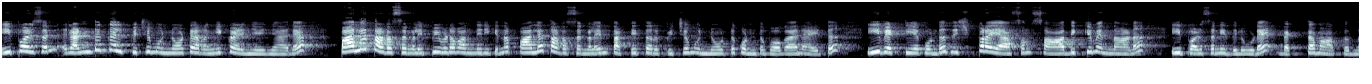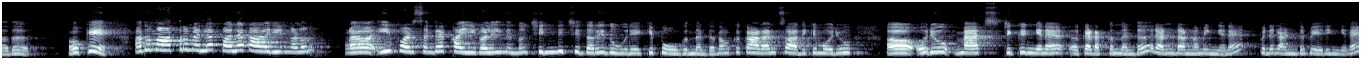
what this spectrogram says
ഈ പേഴ്സൺ രണ്ടും കൽപ്പിച്ച് മുന്നോട്ട് ഇറങ്ങി കഴിഞ്ഞു കഴിഞ്ഞാൽ പല തടസ്സങ്ങൾ ഇപ്പൊ ഇവിടെ വന്നിരിക്കുന്ന പല തടസ്സങ്ങളെയും തട്ടിത്തെറിപ്പിച്ച് മുന്നോട്ട് കൊണ്ടുപോകാനായിട്ട് ഈ വ്യക്തിയെ കൊണ്ട് നിഷ്പ്രയാസം സാധിക്കുമെന്നാണ് ഈ പേഴ്സൺ ഇതിലൂടെ വ്യക്തമാക്കുന്നത്. ഓക്കെ അത് മാത്രമല്ല പല കാര്യങ്ങളും ഈ പേഴ്സന്റെ കൈകളിൽ നിന്നും ചിന്നിച്ചിതറി ദൂരേക്ക് പോകുന്നുണ്ട്. നമുക്ക് കാണാൻ സാധിക്കും ഒരു ഒരു മാച്ച് സ്റ്റിക്ക് ഇങ്ങനെ കിടക്കുന്നുണ്ട്. രണ്ടെണ്ണം ഇങ്ങനെ പിന്നെ രണ്ട് പേരിങ്ങനെ.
